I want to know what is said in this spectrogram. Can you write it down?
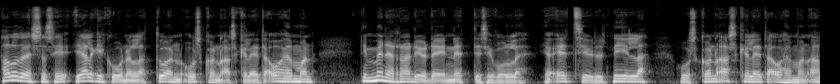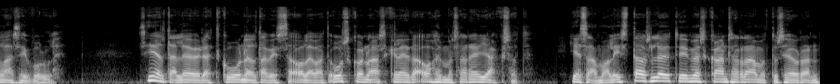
Halutessasi jälkikuunnella tuon Uskon askeleita ohjelman, niin mene Radio Dayn nettisivulle ja etsiydyt niillä Uskon askeleita ohjelman alasivulle. Sieltä löydät kuunneltavissa olevat Uskon askeleita ohjelmasarjan jaksot. Ja sama listaus löytyy myös Kansanraamattuseuran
